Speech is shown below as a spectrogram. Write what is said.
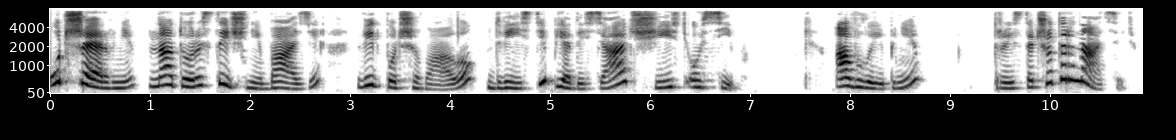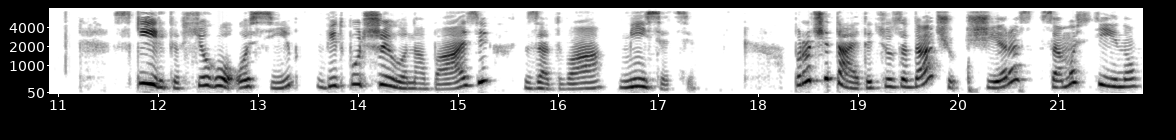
У червні на туристичній базі відпочивало 256 осіб, а в липні 314. Скільки всього осіб відпочило на базі за два місяці? Прочитайте цю задачу ще раз самостійно.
